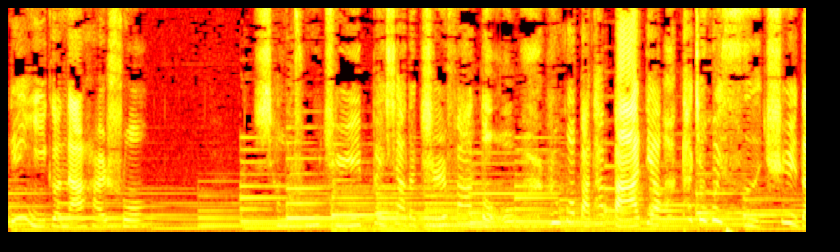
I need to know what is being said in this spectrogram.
另一个男孩说：“小雏菊被吓得直发抖，如果把它拔掉，它就会死去的。”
